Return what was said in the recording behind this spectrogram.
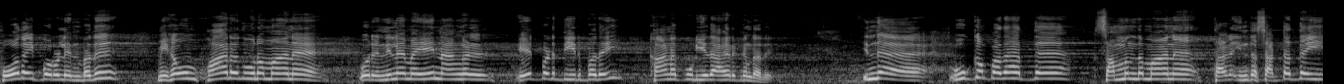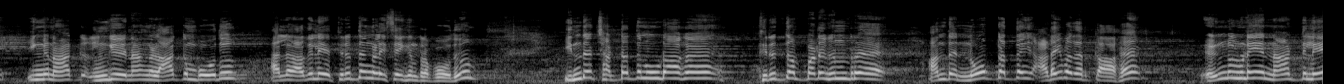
போதைப் பொருள் என்பது மிகவும் பாரதூரமான ஒரு நிலைமையை நாங்கள் ஏற்படுத்தி இருப்பதை காணக்கூடியதாக இருக்கின்றது. இந்த ஊக்க பதார்த்த சம்பந்தமான த இந்த சட்டத்தை இங்கு நாக்கு இங்கு நாங்கள் ஆக்கும்போது அல்லது அதிலே திருத்தங்களை செய்கின்ற போது இந்த சட்டத்தினூடாக திருத்தப்படுகின்ற அந்த நோக்கத்தை அடைவதற்காக எங்களுடைய நாட்டிலே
